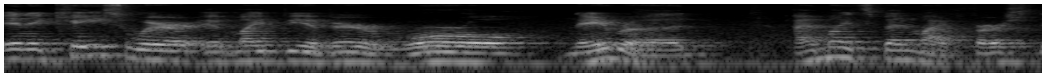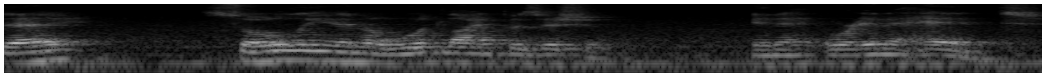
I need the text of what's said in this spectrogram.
In a case where it might be a very rural neighborhood, I might spend my first day solely in a woodline position in a, or in a hedge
